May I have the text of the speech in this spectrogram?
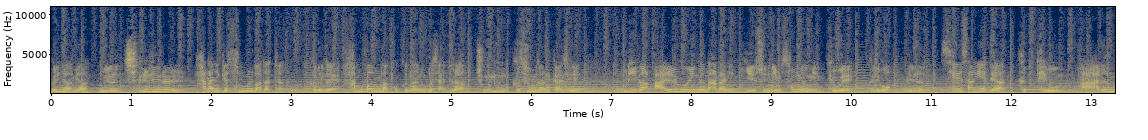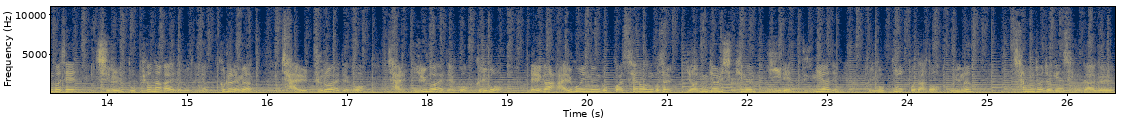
왜냐하면 우리는 진리를 하나님께 선물 받았잖아요. 그런데 한 번 받고 끝나는 것이 아니라 죽는 그 순간까지 우리가 알고 있는 하나님, 예수님, 성령님, 교회, 그리고 우리는 세상에 대한 그 배움, 아는 것의 질을 높여나가야 되거든요. 그러려면 잘 들어야 되고, 잘 읽어야 되고, 그리고 내가 알고 있는 것과 새로운 것을 연결시키는 이 일에 능해야 됩니다. 그리고 무엇보다도 우리는 창조적인 생각을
